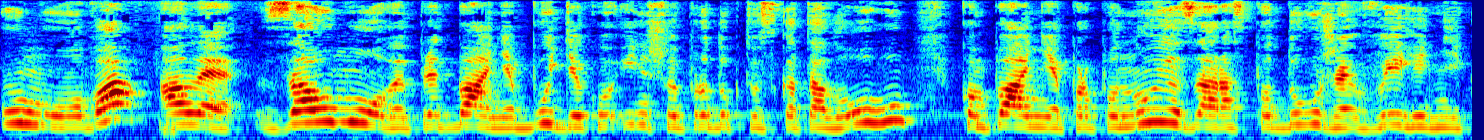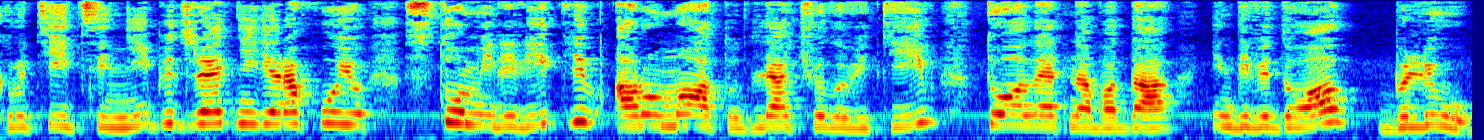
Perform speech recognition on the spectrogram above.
умова, але за умови придбання будь-якого іншого продукту з каталогу компанія пропонує зараз по дуже вигідній крутій ціні бюджетній, я рахую 100 мл аромату для чоловіків, туалетна вода індивідуал Blue.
